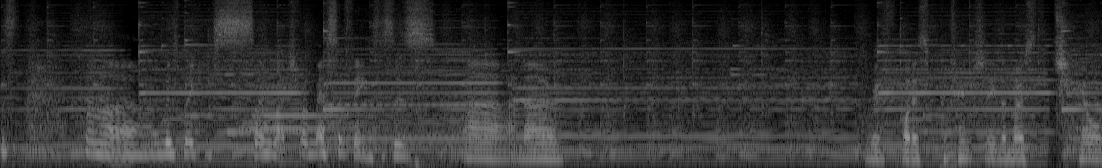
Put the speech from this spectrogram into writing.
just, uh, I'm just making so much of a mess of things. This is... Ah, uh, no with what is potentially the most chill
